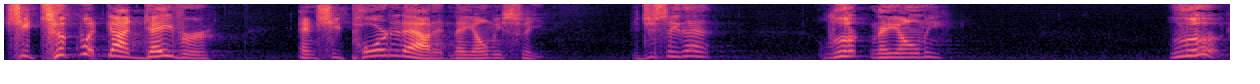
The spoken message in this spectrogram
she took what God gave her and she poured it out at Naomi's feet. Did you see that? Look, Naomi. Look.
